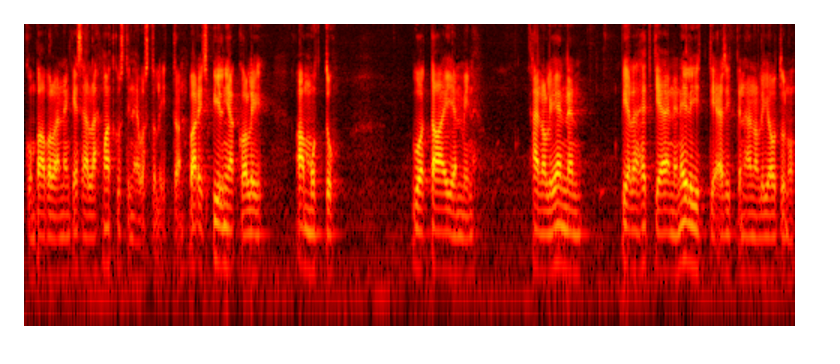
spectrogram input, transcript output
kun Paavolainen kesällä matkusti Neuvostoliittoon. Boris Pilnjak oli ammuttu vuotta aiemmin. Hän oli ennen, vielä hetkiä ennen eliittiä ja sitten hän oli joutunut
